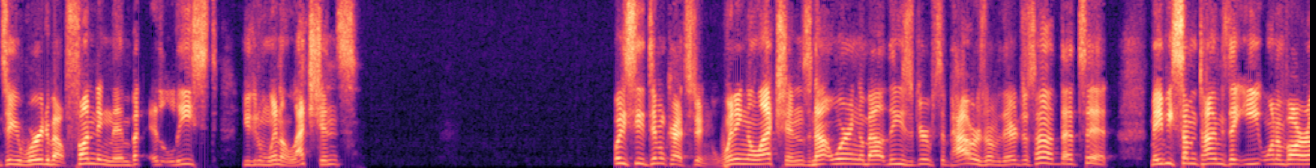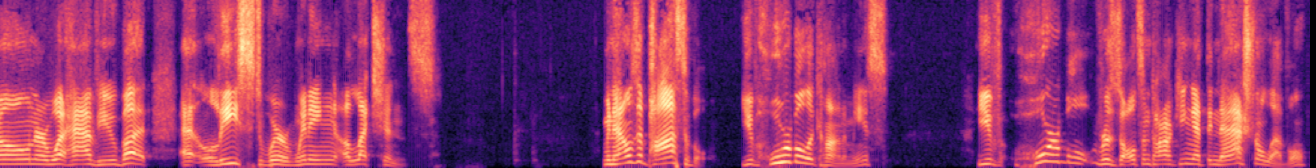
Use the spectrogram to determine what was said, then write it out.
And so you're worried about funding them, but at least you can win elections. What do you see the Democrats doing? Winning elections, not worrying about these groups of powers over there. Just, oh, that's it. Maybe sometimes they eat one of our own or what have you, but at least we're winning elections. I mean, how is it possible? You have horrible economies You've horrible results. I'm talking at the national level.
